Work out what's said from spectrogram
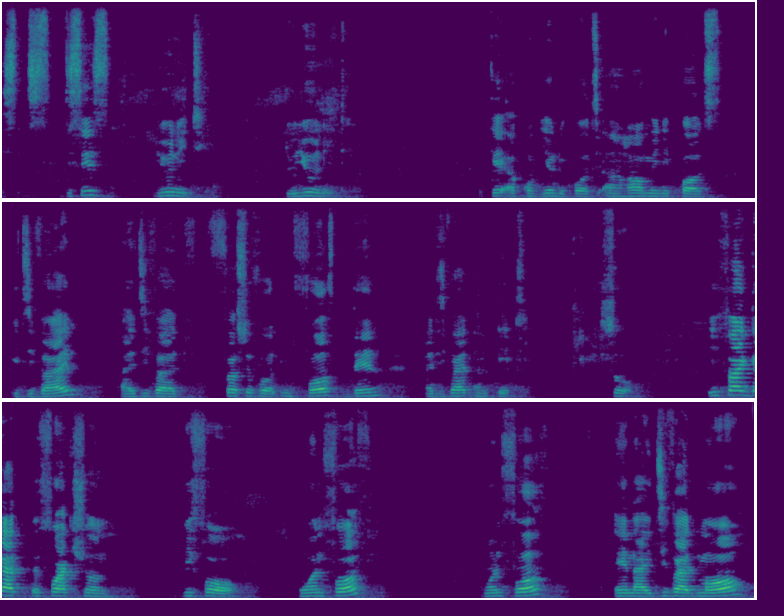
This is, this is unity. The unity. Okay, à combien de? And how many parts it divide? I divide first of all in fourth, then I divide in eight. So if I got a fraction before one fourth, one fourth, and I divide more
